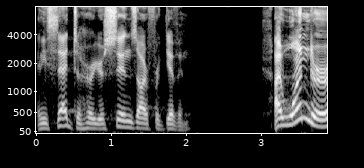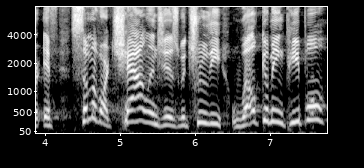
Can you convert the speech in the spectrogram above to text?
And he said to her, Your sins are forgiven. I wonder if some of our challenges with truly welcoming people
